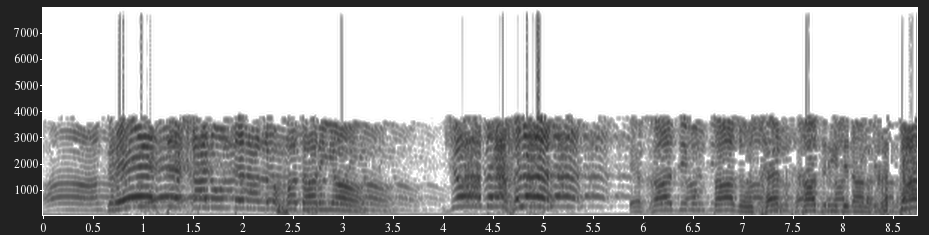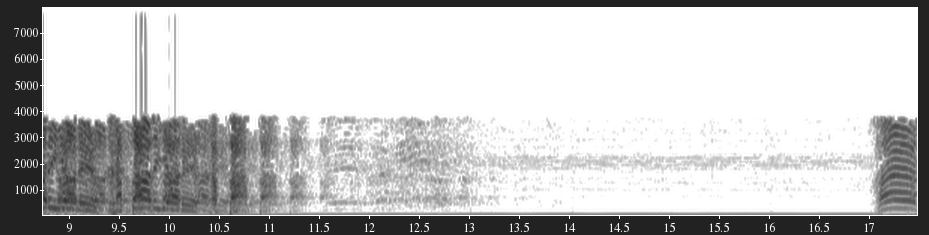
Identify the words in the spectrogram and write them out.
ہاں انگریز کے قانون دے نال وفاداریاں۔ یاد رکھ لے۔ اے غازی ممتاز حسین قادری دے نال غداریاں نے غداریاں نے خیر۔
